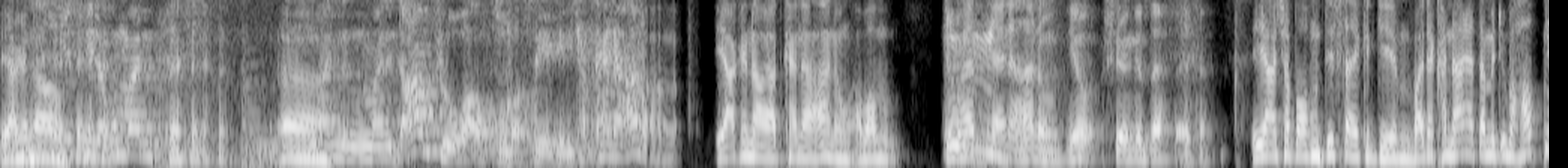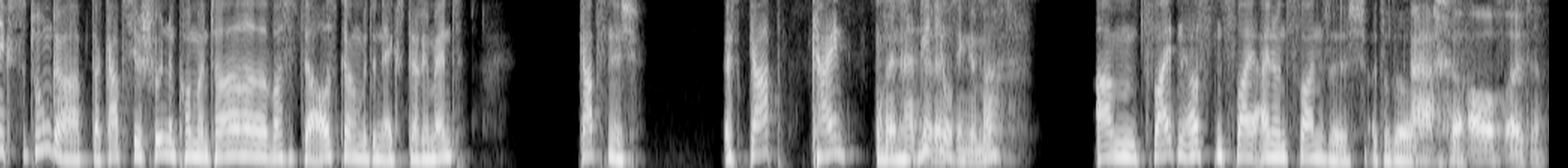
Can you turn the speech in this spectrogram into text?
Ja, genau. Hier wird wiederum mein, meine, meine Darmflora auf sowas reagieren. Ich habe keine Ahnung. Ja, genau, er hat keine Ahnung, aber Du hast keine Ahnung. Jo, schön gesagt, Alter. Ja, ich habe auch ein Dislike gegeben, weil der Kanal hat damit überhaupt nichts zu tun gehabt. Da gab's hier schöne Kommentare, was ist der Ausgang mit dem Experiment? Gab's nicht. Es gab kein Und wann hat Video. er das denn gemacht? Am 2.1.2021. Also so. Ach, hör auf, Alter.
